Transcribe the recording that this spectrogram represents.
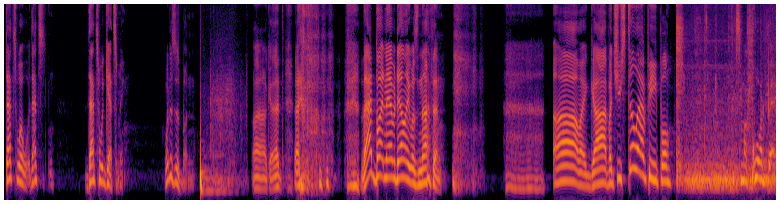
That's what that's that's what gets me. What is this button? Uh, okay, that that, that button evidently was nothing. oh my god! But you still have people. It's my quarterback.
